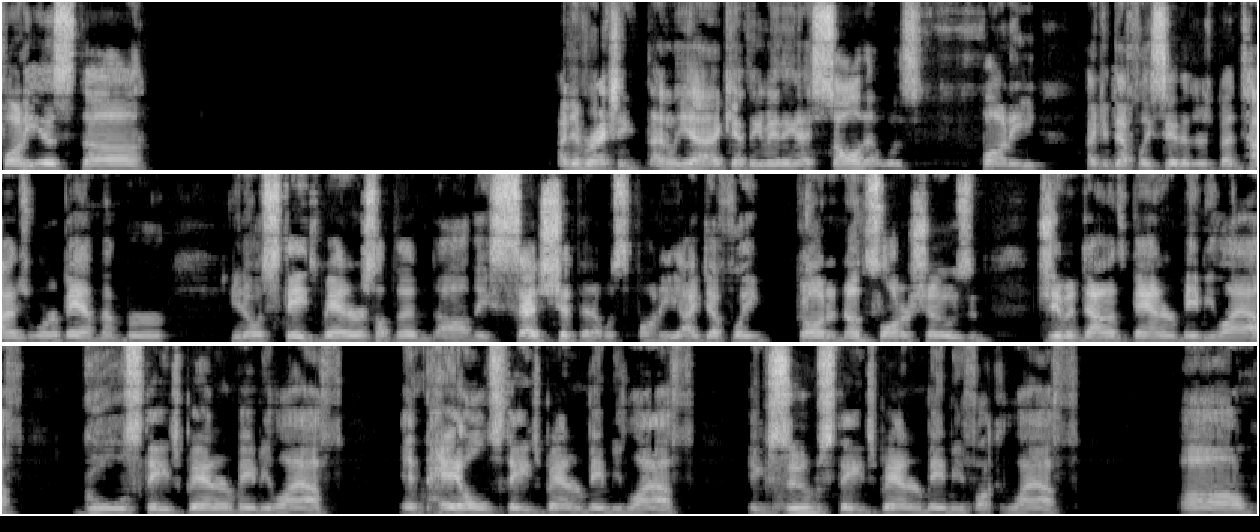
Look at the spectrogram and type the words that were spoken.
funniest, uh, I never actually, I don't, yeah, I can't think of anything I saw that was funny. I could definitely say that there's been times where a band member, you know, a stage banner or something, uh, they said shit that it was funny. I definitely gone to Nunslaughter shows and Jim and Don's banner made me laugh. Ghoul's stage banner made me laugh. Impaled stage banner made me laugh. Exhumed stage banner made me fucking laugh. Um,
